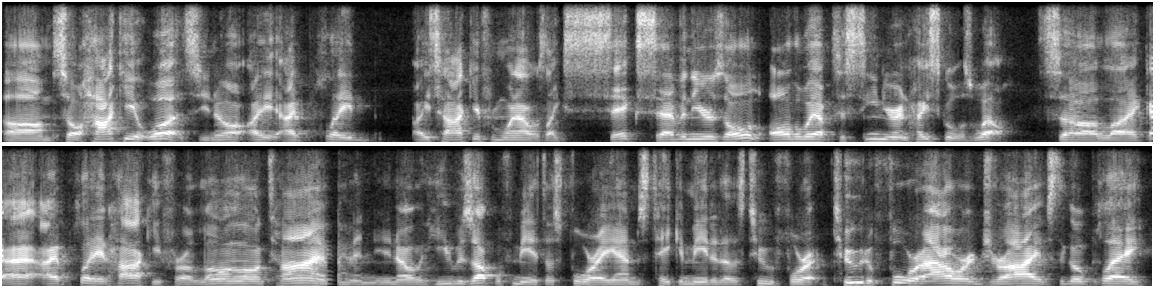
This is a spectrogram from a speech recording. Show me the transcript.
Um, so hockey it was. You know, I I played ice hockey from when I was like six, seven years old, all the way up to senior in high school as well. So like I, I played hockey for a long, long time, and you know he was up with me at those 4 a.m.s, taking me to those two, four, two to four hour drives to go play,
